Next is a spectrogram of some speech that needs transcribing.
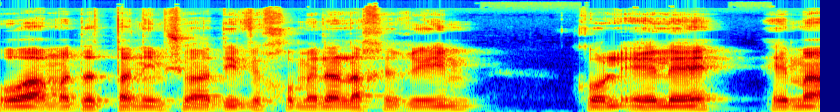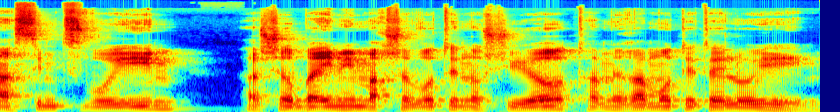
או העמדת פנים שהוא עדיף וחומל על אחרים, כל אלה הם מעשים צבועים אשר באים ממחשבות אנושיות המרמות את אלוהים.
